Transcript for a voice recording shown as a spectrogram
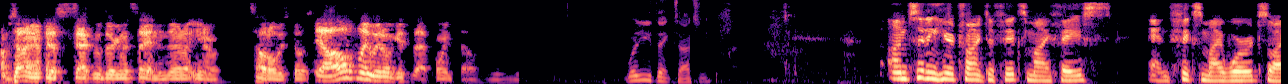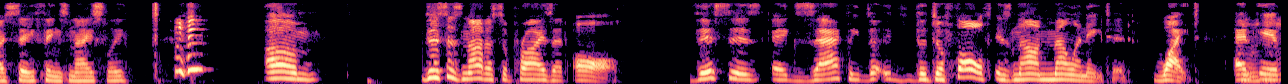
I'm telling you, that's exactly what they're gonna say, and then they're not. You know, that's how it always goes. Yeah. Hopefully, we don't get to that point though. I mean, What do you think, Tachi? I'm sitting here trying to fix my face and fix my words so I say things nicely. um, this is not a surprise at all. This is exactly the the default is non-melanated, white. And if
